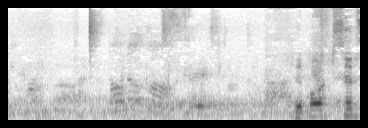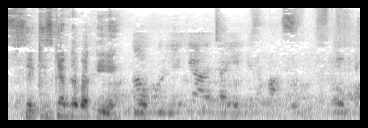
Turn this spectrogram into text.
रिपोर्ट दोनों को रिपोर्ट सिर्फ़ सिटी स्कैन का बाकी है। हाँ वो लेके आ जाइए मेरे पास। ओके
